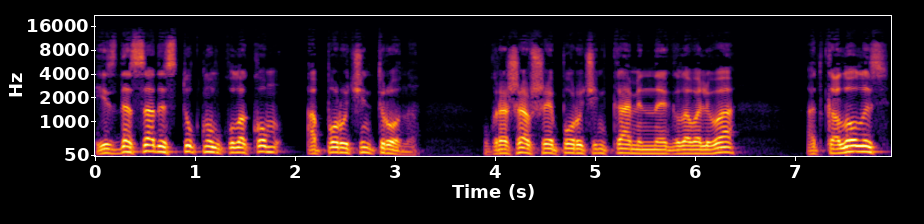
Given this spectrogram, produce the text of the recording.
и с досады стукнул кулаком о поручень трона. Украшавшая поручень каменная голова льва откололась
